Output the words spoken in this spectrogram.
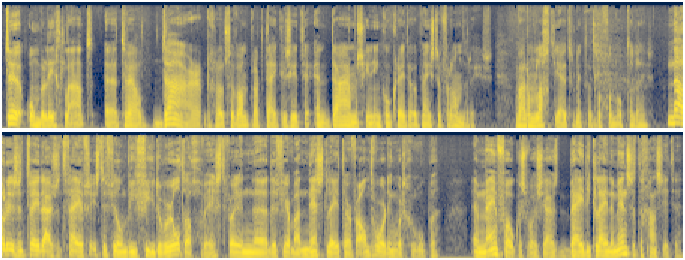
te onbelicht laat, eh, terwijl daar de grootste wanpraktijken zitten... en daar misschien in concreto het meeste veranderen is. Waarom lachte jij toen ik dat begon op te lezen? Nou, er is in 2005 is de film We Feed the World al geweest... waarin eh, de firma Nestlé ter verantwoording wordt geroepen. En mijn focus was juist bij die kleine mensen te gaan zitten.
